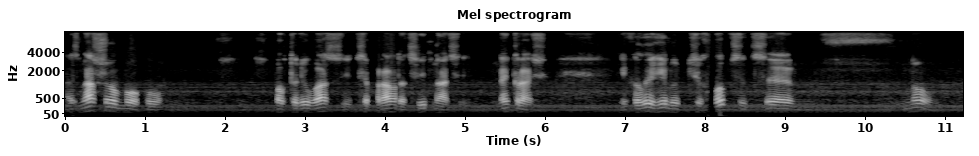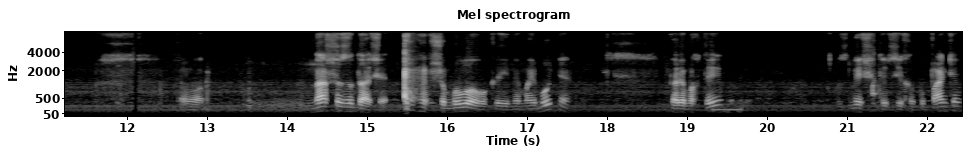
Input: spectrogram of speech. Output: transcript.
А з нашого боку, повторю вас, і це правда, цвіт нації. Найкраще. І коли гинуть ці хлопці, це ну. От. Наша задача, щоб було в Україні майбутнє, перемогти, знищити всіх окупантів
